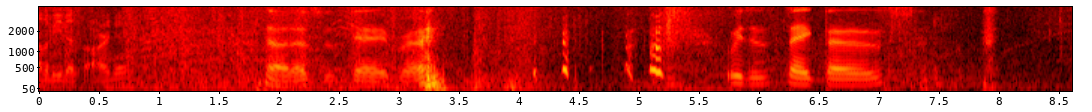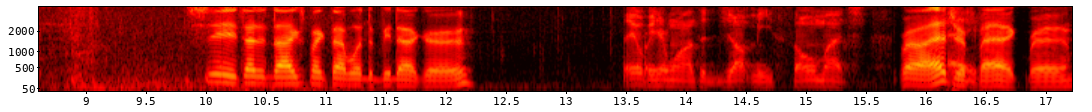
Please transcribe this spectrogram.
That'll be this Argus. No, that's his game, bro. we just take those. Sheesh, I did not expect that one to be that good. They over here wanted to jump me so much. Bro, I had your back, bro.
